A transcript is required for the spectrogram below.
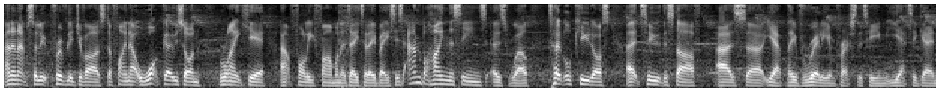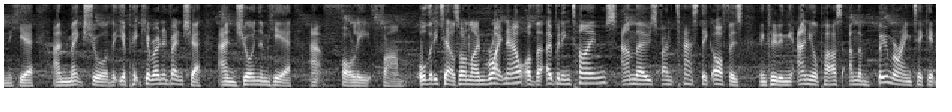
and an absolute privilege of ours to find out what goes on right here at Folly Farm on a day to day basis and behind the scenes as well. Total kudos uh, to the staff as, uh, yeah, they've really impressed the team yet again here. And make sure that you pick your own adventure and join them here at Folly Farm. All the details online right now of the opening times and those fantastic offers, including the annual pass and the boomerang ticket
